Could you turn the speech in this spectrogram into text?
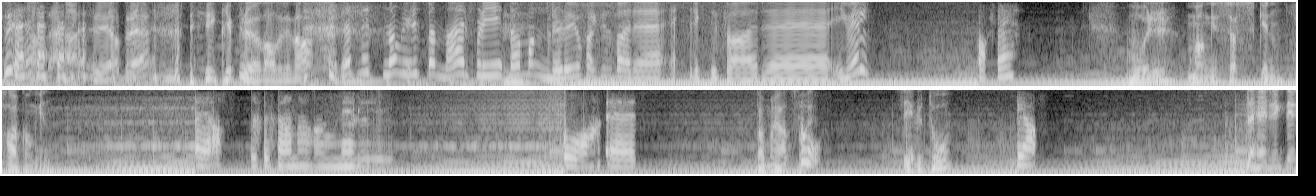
Det er tre av tre. Ikke prøv det, Adelina. Vent litt, Nå blir det spennende her, Fordi da mangler du jo faktisk bare ett riktig svar, eh, Ingvild. Ok. Hvor mange søsken har kongen? Eh, Astrid, Susanne, Ragnhild og eh, Da må jeg ha et to. svar. Sier du to? Ja. Det er helt riktig.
